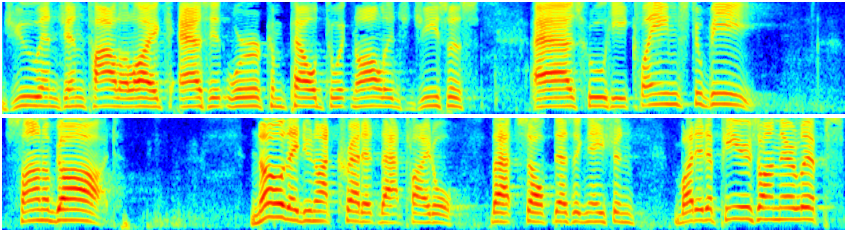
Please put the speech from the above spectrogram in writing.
Jew and Gentile alike, as it were, compelled to acknowledge Jesus as who he claims to be, Son of God. No, they do not credit that title, that self-designation, but it appears on their lips.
